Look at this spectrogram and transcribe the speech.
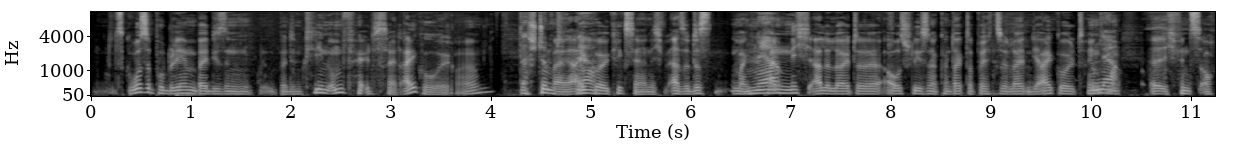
das große Problem bei diesem, bei dem clean Umfeld ist halt Alkohol. Ja? Das stimmt. Weil Alkohol ja. kriegst du ja nicht. Also das, man ja. kann nicht alle Leute ausschließen oder Kontakt abbrechen zu Leuten, die Alkohol trinken. Ja. Äh, ich finde es auch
